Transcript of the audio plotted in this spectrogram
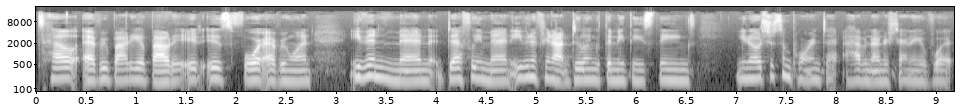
tell everybody about it. It is for everyone, even men, definitely men, even if you're not dealing with any of these things. You know, it's just important to have an understanding of what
